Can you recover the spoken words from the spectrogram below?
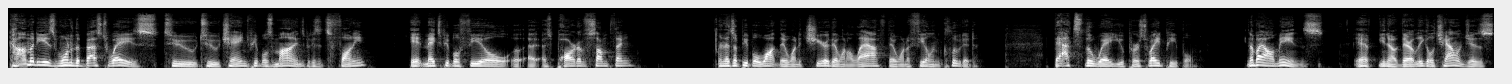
Comedy is one of the best ways to, to change people's minds because it's funny. It makes people feel uh, as part of something. And that's what people want. They want to cheer. They want to laugh. They want to feel included. That's the way you persuade people. Now, by all means, if, you know, there are legal challenges,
